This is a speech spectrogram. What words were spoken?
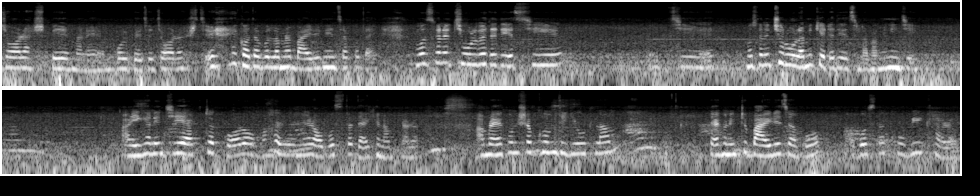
জ্বর আসবে মানে বলবে যে জ্বর আসছে। এই কথা বললে আমরা বাইরে নিয়ে যাব তাই। মুস্কানের চুল বেঁধে দিয়েছি। যে মুস্কানের চুল আমি কেটে দিয়েছিলাম আমি নিজেই আর এখানে যে একটা গরম আর রুমের অবস্থা দেখেন আপনারা। আমরা এখন সব ঘুম থেকে উঠলাম। এখন একটু বাইরে যাব। অবস্থা খুবই খারাপ।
